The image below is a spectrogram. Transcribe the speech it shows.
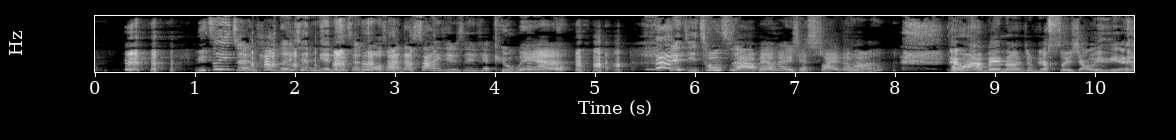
你这一整趟的一些年龄层落差，那上一集是一些 Q 妹啊，这一集冲刺啊，没有没有一些帅的吗？台湾阿伯呢，就比较水小一点，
